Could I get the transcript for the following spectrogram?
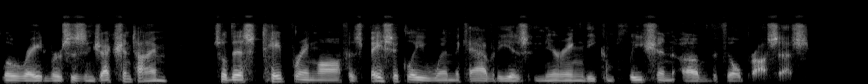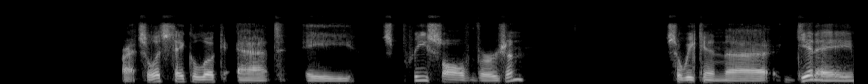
flow rate versus injection time. So this tapering off is basically when the cavity is nearing the completion of the fill process. All right, so let's take a look at a pre-solved version so we can uh, get a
